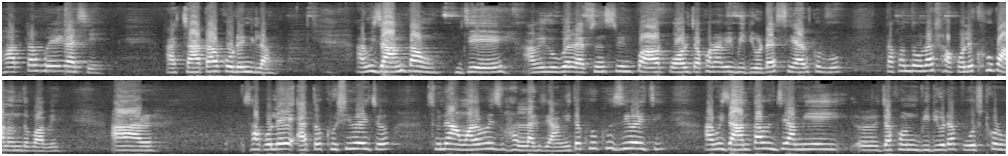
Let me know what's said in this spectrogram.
ভাতটা হয়ে গেছে, আর চাটাও করে নিলাম। আমি জানতাম যে আমি গুগল অ্যাপসেন্স পাওয়ার পর যখন আমি ভিডিওটা শেয়ার করব, তখন তোমরা সকলে খুব আনন্দ পাবে। আর সকলে এত খুশি হয়েছো শুনে আমারও বেশ ভালো লাগছে। আমি তো খুব খুশি হয়েছি। আমি জানতাম যে আমি এই যখন ভিডিওটা পোস্ট করব,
